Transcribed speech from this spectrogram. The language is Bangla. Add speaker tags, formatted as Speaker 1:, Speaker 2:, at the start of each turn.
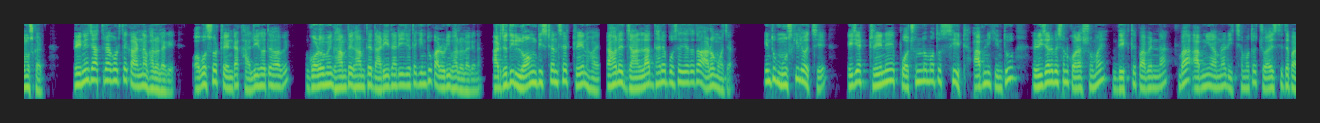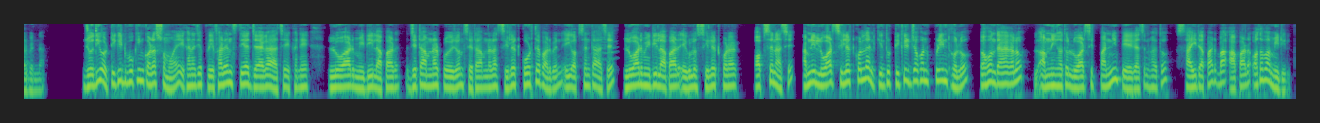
Speaker 1: নমস্কার। ট্রেনে যাত্রা করতে কার না ভালো লাগে? অবশ্য ট্রেনটা খালি হতে হবে। গরমে ঘামতে ঘামতে দাঁড়িয়ে দাঁড়িয়ে যেতে কিন্তু কারোরই ভালো লাগে না। আর যদি লং ডিস্টেন্সের ট্রেন হয়, তাহলে জানলার ধারে বসে যেতে তো আরও মজা। কিন্তু মুশকিল হচ্ছে, এই যে ট্রেনে পছন্দ মতো সিট আপনি কিন্তু রিজার্ভেশন করার সময় দেখতে পাবেন না বা আপনি আপনার ইচ্ছা মতো চয়েস দিতে পারবেন না। যদিও টিকিট বুকিং করার সময় এখানে যে প্রেফারেন্স দেওয়ার জায়গা আছে, এখানে লোয়ার মিডিল আপার যেটা আপনার প্রয়োজন, সেটা আপনারা সিলেক্ট করতে পারবেন। এই অপশনটা আছে লোয়ার মিডিল আপার এগুলো সিলেক্ট করার অপশন আছে। আপনি লোয়ার সিলেক্ট করলেন, কিন্তু টিকিট যখন প্রিন্ট হলো, তখন দেখা গেল আপনি হয়তো লোয়ার সিট পাননি, পেয়ে গেছেন হয়তো সাইড আপার বা আপার অথবা মিডিল।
